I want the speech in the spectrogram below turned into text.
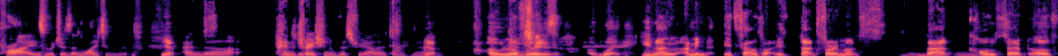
prize which is enlightenment yeah and uh, penetration yeah. of this reality. Yeah. yeah. Oh, lovely. Uh, well, you know, I mean, it sounds like it, that's very much that mm. concept of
